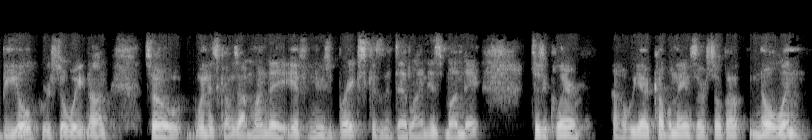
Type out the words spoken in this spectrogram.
Beal, we're still waiting on. So when this comes out Monday, if news breaks, because the deadline is Monday to declare, uh, we got a couple names that are still about. Nolan,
